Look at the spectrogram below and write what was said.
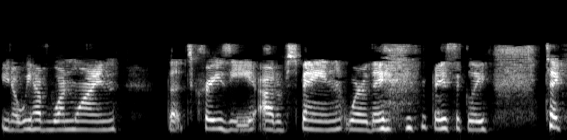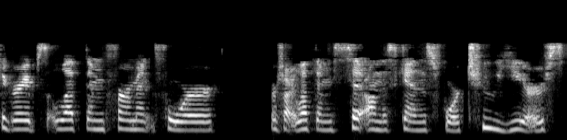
you know, we have one wine that's crazy out of Spain where they basically take the grapes, let them ferment for, or sorry, let them sit on the skins for two years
